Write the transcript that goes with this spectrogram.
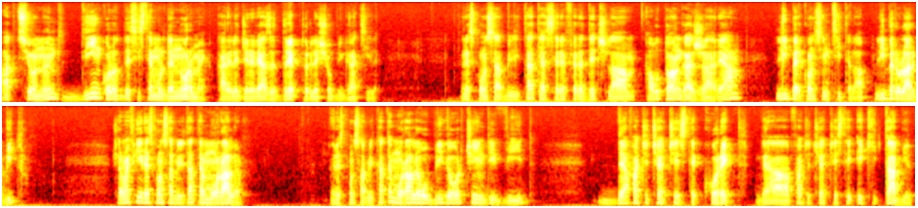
acționând dincolo de sistemul de norme care le generează drepturile și obligațiile. Responsabilitatea se referă deci la autoangajarea liber consimțită, la liberul arbitru. Și ar mai fi responsabilitatea morală. Responsabilitatea morală obligă orice individ de a face ceea ce este corect, de a face ceea ce este echitabil,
